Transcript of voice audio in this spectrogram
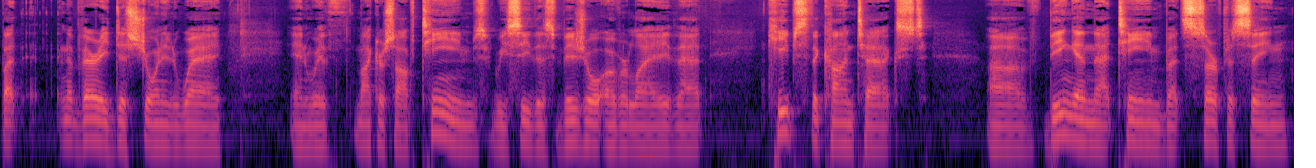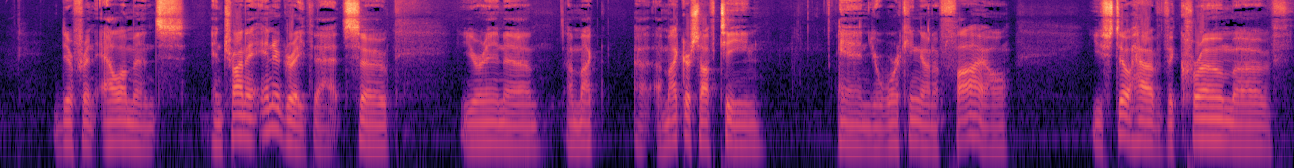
but in a very disjointed way. And with Microsoft Teams, we see this visual overlay that keeps the context of being in that team, but surfacing different elements and trying to integrate that. So you're in a, a, a Microsoft team and you're working on a file, you still have the Chrome of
